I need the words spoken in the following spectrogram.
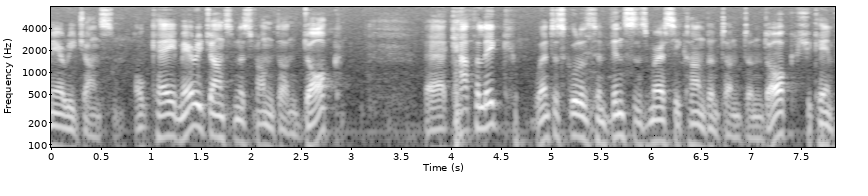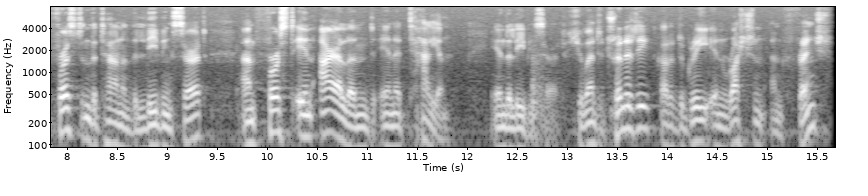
Mary Johnson. Okay, Mary Johnson is from Dundalk, uh, Catholic, went to school in St Vincent's Mercy Convent on Dundalk. She came first in the town in the Leaving Cert, and first in Ireland in Italian in the Leaving Cert. She went to Trinity, got a degree in Russian and French.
